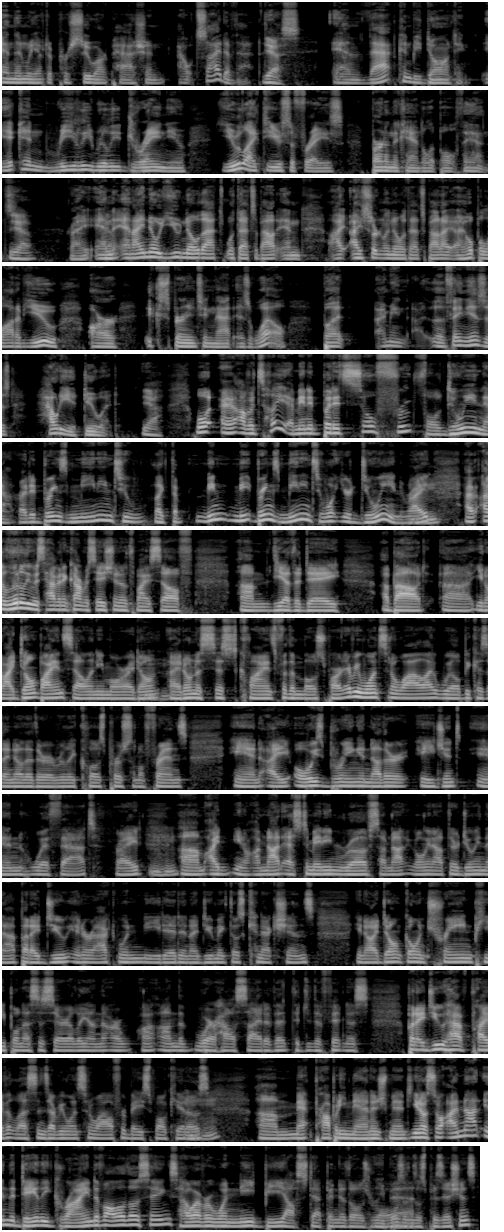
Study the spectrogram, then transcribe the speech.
and then we have to pursue our passion outside of that. Yes. And that can be daunting. It can really, really drain you. You like to use the phrase burning the candle at both ends. Yeah. Right. And and I know you know that's what that's about. And I, I certainly know what that's about. I, I hope a lot of you are experiencing that as well. But I mean, the thing is, is how do you do it? Yeah. Well, I, would tell you. I mean, it, but it's so fruitful doing that, right? It brings meaning to like the mean, me, brings meaning to what you're doing, right? I, I literally was having a conversation with myself um, the other day about uh, you know I don't buy and sell anymore. I don't I don't assist clients for the most part. Every once in a while I will because I know that they're really close personal friends, and I always bring another agent in with that. Right? Um, I you know I'm not estimating roofs. I'm not going out there doing that, but I do interact when needed, and I do make those connections. You know I don't go and train people necessarily on the our, on the warehouse side of it, the, the fitness, but I do have private lessons every once in a while for baseball kiddos um, ma- property management. You know, so I'm not in the daily grind of all of those things. However, when need be, I'll step into those roles and those positions.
